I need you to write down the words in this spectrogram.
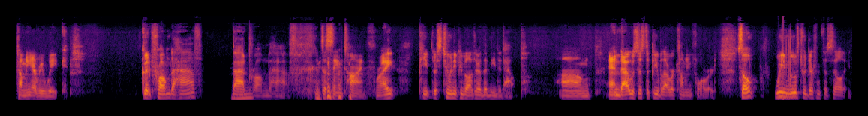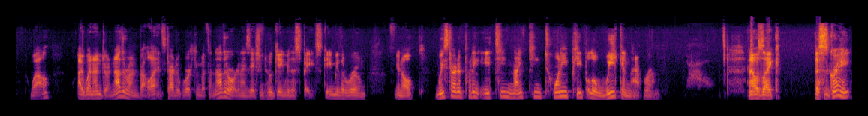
coming every week. Good problem to have, bad Mhm. problem to have at the same time, right? Pe- there's too many people out there that needed help. Um, and that was just the people that were coming forward. So we moved to a different facility. Well, I went under another umbrella and started working with another organization who gave me the space, gave me the room. You know, we started putting 18, 19, 20 people a week in that room. And I was like, this is great.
